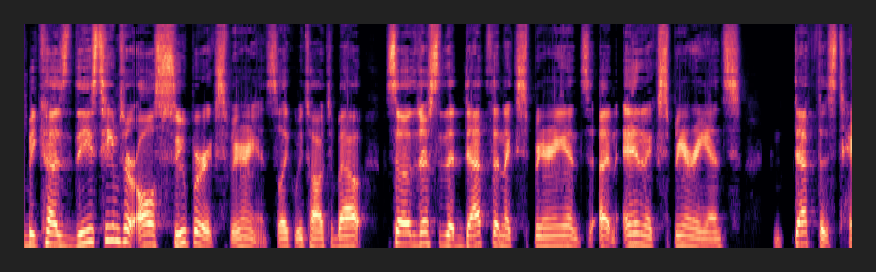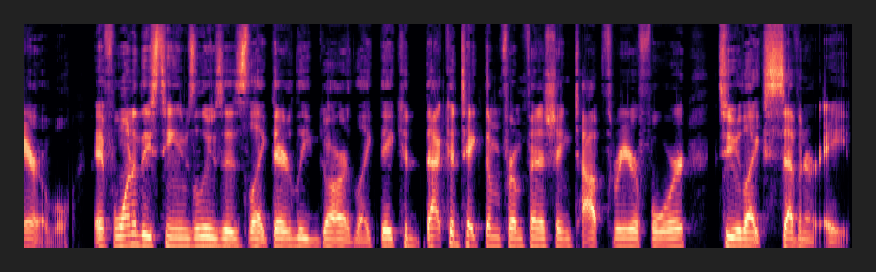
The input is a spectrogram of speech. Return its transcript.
because these teams are all super experienced, like we talked about. So just the depth and experience and inexperience, depth is terrible. If one of these teams loses like their lead guard, like they could that could take them from finishing top three or four to like seven or eight.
